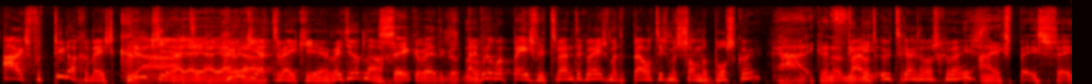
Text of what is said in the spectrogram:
Ajax Fortuna geweest. Krunkier. Ja, ja, ja, twee keer. Weet je dat nog? Zeker weet ik dat En nog. ik ben ook bij PSV Twente geweest met de penalties met Sander Bosker. Ja, ik weet nog, Feyenoord die Utrecht was geweest. Ajax PSV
